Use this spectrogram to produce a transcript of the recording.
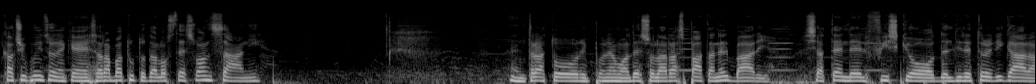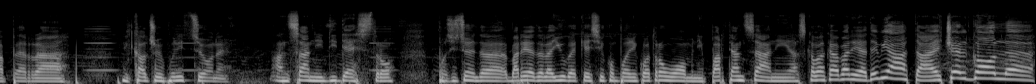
calcio di punizione che sarà battuto dallo stesso Ansani è entrato riponiamo adesso la raspata nel Bari. Si attende il fischio del direttore di gara per uh, il calcio di punizione Ansani di destro, posizione della barriera della Juve che si compone di quattro uomini, parte Ansani a scavalcare la barriera deviata e c'è il gol,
